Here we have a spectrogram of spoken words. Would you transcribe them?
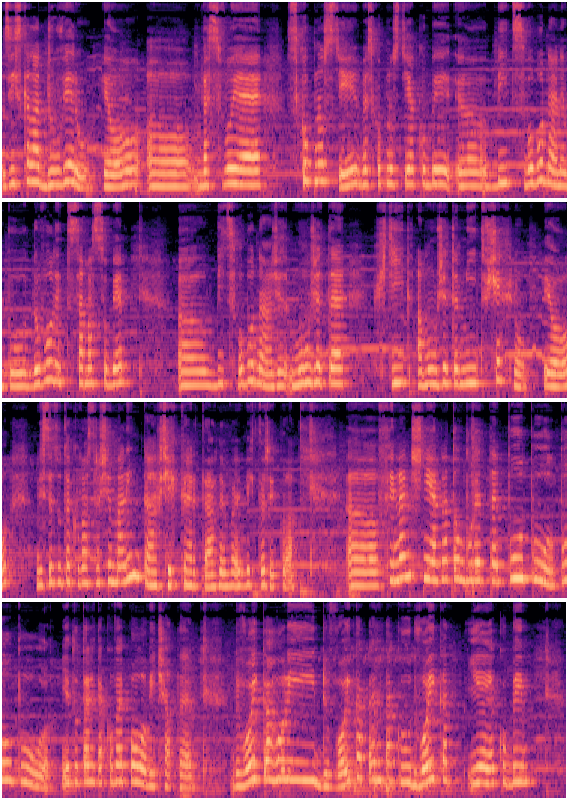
získala důvěru jo, uh, ve svoje schopnosti, ve schopnosti jakoby uh, být svobodná nebo dovolit sama sobě uh, být svobodná, že můžete chtít a můžete mít všechno, jo. Vy jste tu taková strašně malinká v těch kartách, nebo jak bych to řekla. Uh, finančně, jak na tom budete? Půl, půl, půl, půl. Je to tady takové polovičaté. Dvojka holí, dvojka pentaklů, dvojka je jakoby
